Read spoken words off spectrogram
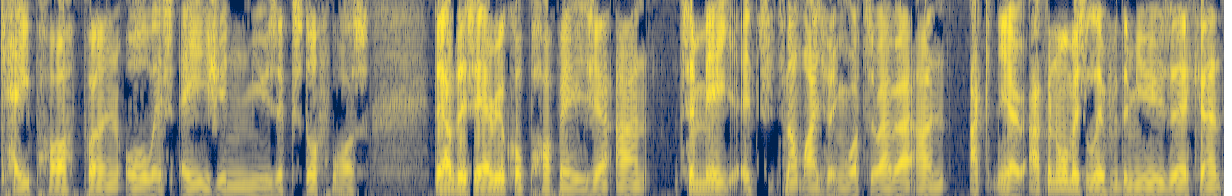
K-pop and all this Asian music stuff was. They have this area called Pop Asia, and to me, it's it's not my thing whatsoever. And I, you know, I can almost live with the music, and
